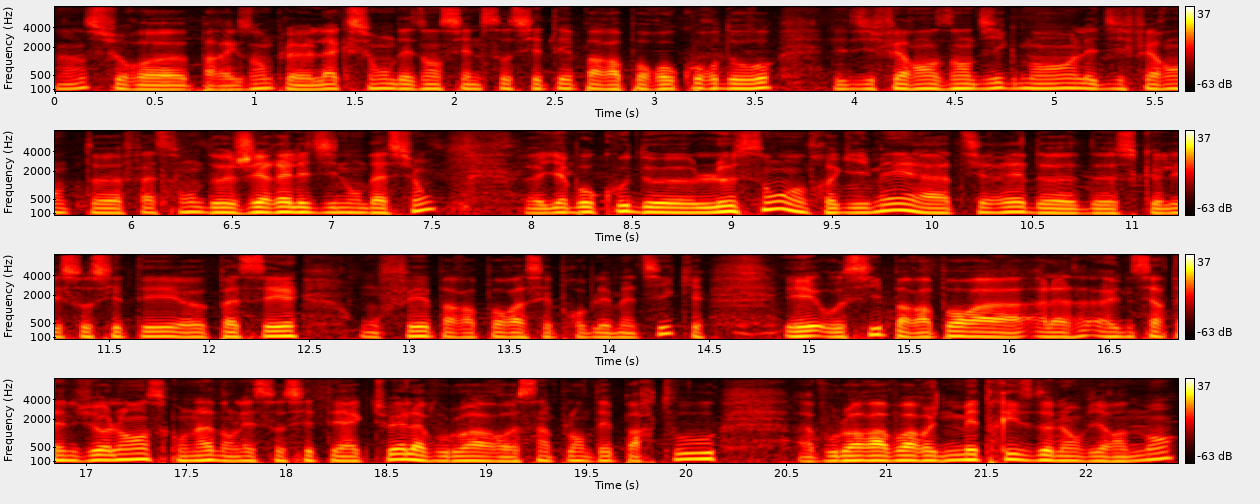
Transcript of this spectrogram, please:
hein, sur, euh, par exemple, l'action des anciennes sociétés par rapport aux cours d'eau, les différents endiguements, les différentes euh, façons de gérer les inondations. il y a beaucoup de leçons, entre guillemets, à tirer de, ce que les sociétés passées ont fait par rapport à ces problématiques et aussi par rapport à, une certaine violence qu'on a dans les sociétés actuelles à vouloir s'implanter partout, à vouloir avoir une maîtrise de l'environnement.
